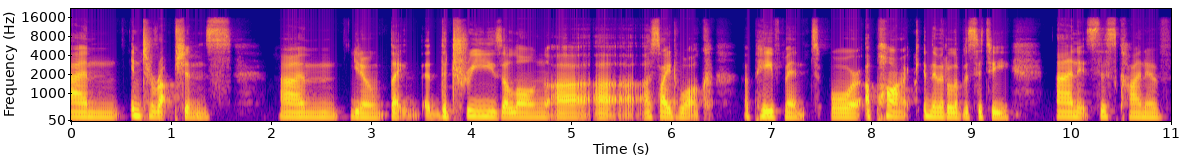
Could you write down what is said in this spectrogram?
um, interruptions. Um, you know, like the trees along a, a, a sidewalk, a pavement, or a park in the middle of a city. And it's this kind of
